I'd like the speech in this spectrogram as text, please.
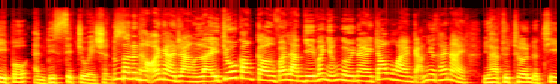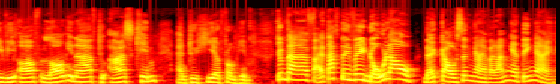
people and these situations? Chúng ta nên hỏi Ngài rằng lạy Chúa con cần phải làm gì với những người này trong hoàn cảnh như thế này. You have to turn the TV off long enough to ask Him and to hear from Him. Chúng ta phải tắt tivi đủ lâu để cầu xin Ngài và lắng nghe tiếng Ngài.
